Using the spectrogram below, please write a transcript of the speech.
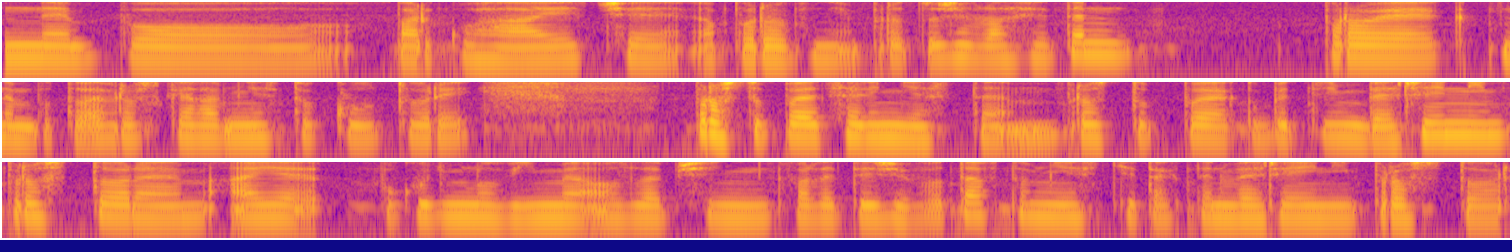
nebo parku Háječe a podobně, protože vlastně ten projekt nebo to Evropské hlavní město kultury prostupuje celým městem, prostupuje jakoby tím veřejným prostorem a je, pokud mluvíme o zlepšení kvality života v tom městě, tak ten veřejný prostor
